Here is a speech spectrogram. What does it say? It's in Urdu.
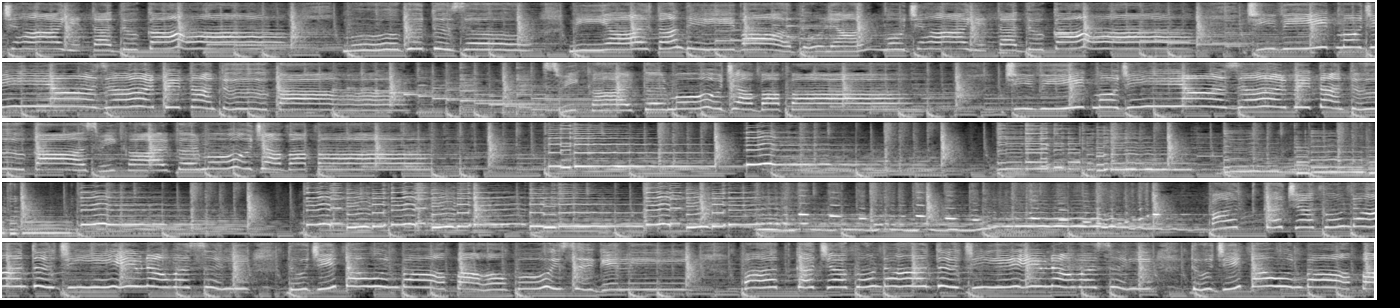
مجھا یہ دکا موگ تجو نیال دیوا دولیان مجھا یہ دکا مجھے آزر پیتا دکا سویکار کر موجا باپا۔ بات کچا کنڈانت جیو نا وسلی تجھے تاؤن باپا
